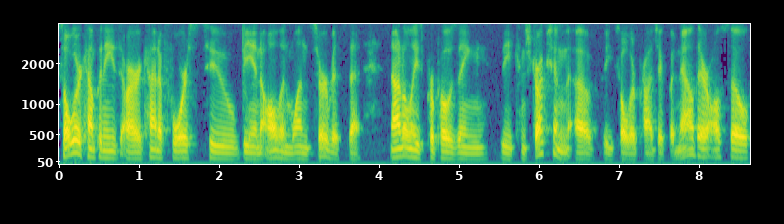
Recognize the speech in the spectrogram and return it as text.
solar companies are kind of forced to be an all in one service that not only is proposing the construction of the solar project, but now they're also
